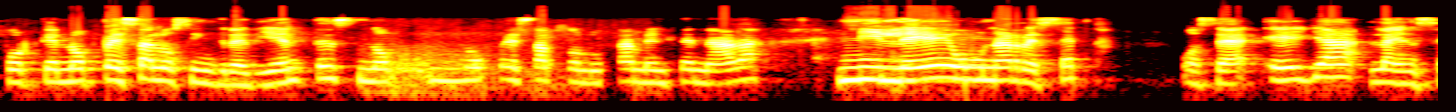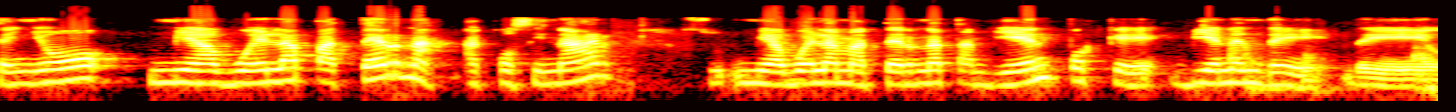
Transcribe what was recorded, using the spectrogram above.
porque no pesa los ingredientes, no, no pesa absolutamente nada, ni lee una receta. O sea, ella la enseñó mi abuela paterna a cocinar, mi abuela materna también, porque vienen de, de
